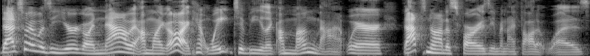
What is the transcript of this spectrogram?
that's who I was a year ago. And now I'm like, oh, I can't wait to be like among that, where that's not as far as even I thought it was.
